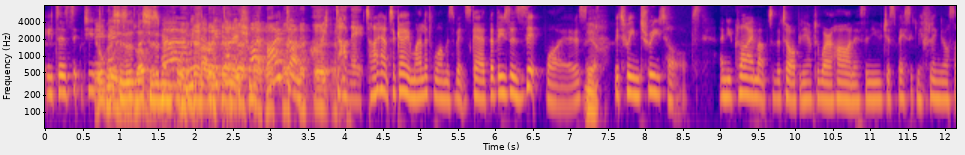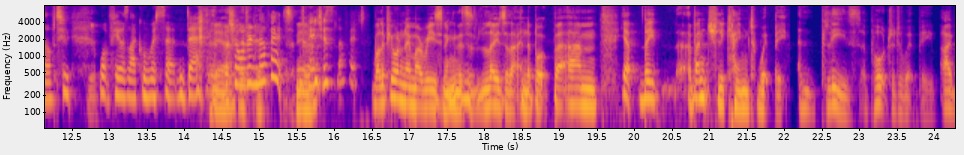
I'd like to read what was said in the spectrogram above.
it's a, do you know This this? is a, this is an Uh, important we've, done, we've done it. Right, I've done it. I've done it. I had to go. My little one was a bit scared, but these are zip wires Yeah. between treetops, and you climb up to the top, and you have to wear a harness, and you just basically fling yourself to what feels like almost certain death. Yeah. Children love it. Yeah. They just love it. Well, if you want to know my reasoning, there's loads of that in the book. But um, yeah, they eventually came to Whitby. And please, a portrait of Whitby. I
